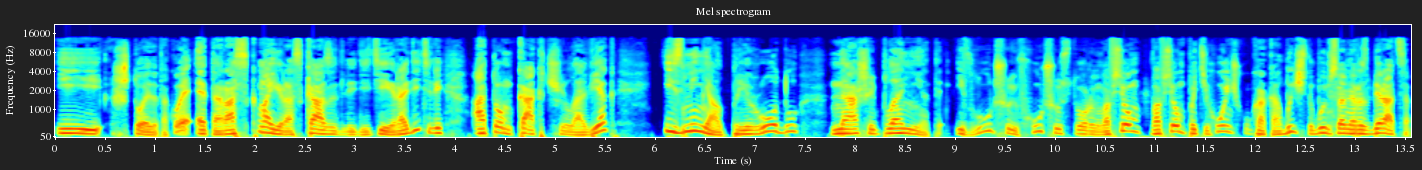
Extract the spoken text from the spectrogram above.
И что это такое? Это рас... мои рассказы для детей и родителей о том, как человек изменял природу нашей планеты. И в лучшую, и в худшую сторону. Во всем, во всем потихонечку, как обычно, будем с вами разбираться.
